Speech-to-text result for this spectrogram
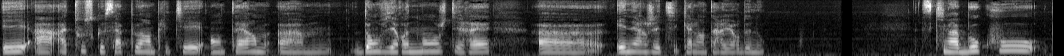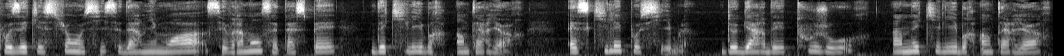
et à, tout ce que ça peut impliquer en termes euh, d'environnement, je dirais, euh, énergétique à l'intérieur de nous. Ce qui m'a beaucoup posé question aussi ces derniers mois, c'est vraiment cet aspect d'équilibre intérieur. Est-ce qu'il est possible de garder toujours un équilibre intérieur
